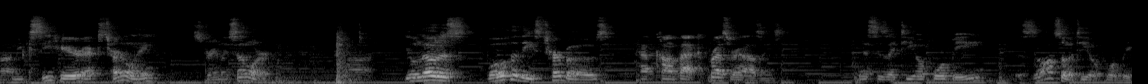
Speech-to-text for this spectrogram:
Um, you can see here externally, extremely similar. Uh, you'll notice both of these turbos have compact compressor housings. This is a T04B, this is also a T04B.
